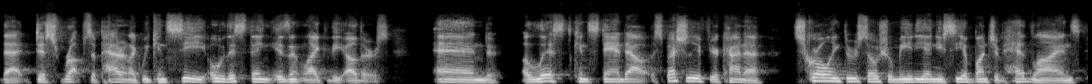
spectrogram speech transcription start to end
that disrupts a pattern. Like we can see, oh, this thing isn't like the others. And a list can stand out, especially if you're kind of scrolling through social media and you see a bunch of headlines.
